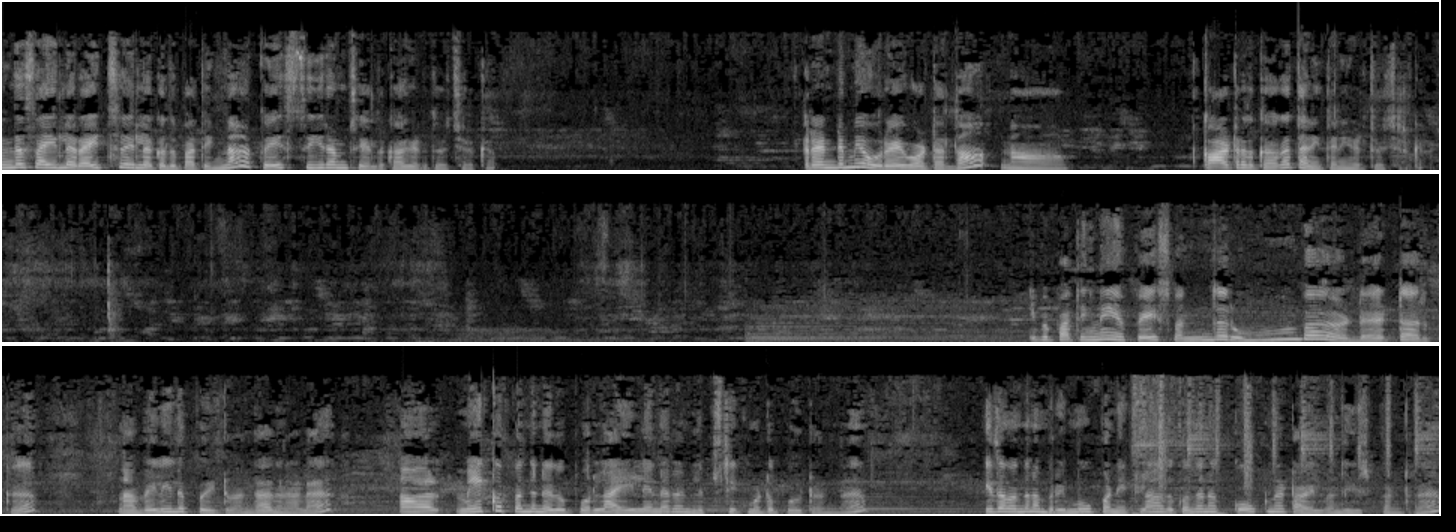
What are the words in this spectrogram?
இந்த சைடில் ரைட் சைடில் இருக்கிறது பார்த்தீங்கன்னா ஃபேஸ் சீரம் செய்கிறதுக்காக எடுத்து வச்சுருக்கேன். ரெண்டுமே ஒரே வாட்டர் தான். நான் காட்டுறதுக்காக தனித்தனி எடுத்து வச்சுருக்கேன். இப்போ பார்த்தீங்கன்னா என் ஃபேஸ் வந்து ரொம்ப டேட்டாக இருக்குது நான் வெளியில் போயிட்டு வந்தேன் அதனால். மேக்கப் வந்து நான் எதுவும் போடல. ஐலைனர் அண்ட் லிப்ஸ்டிக் மட்டும் போயிட்டு இருந்தேன் இதை வந்து நம்ம ரிமூவ் பண்ணிக்கலாம். அதுக்கு வந்து நான் கோகனட் ஆயில் வந்து யூஸ் பண்ணுறேன்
